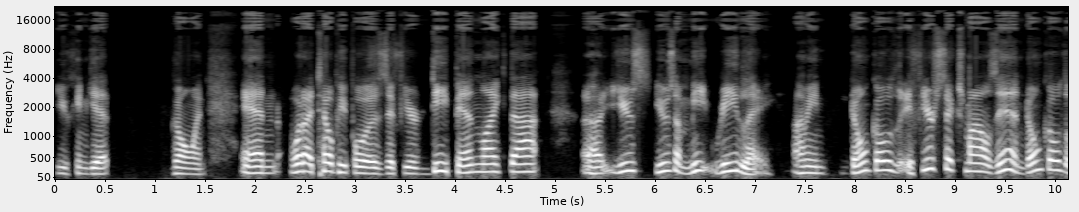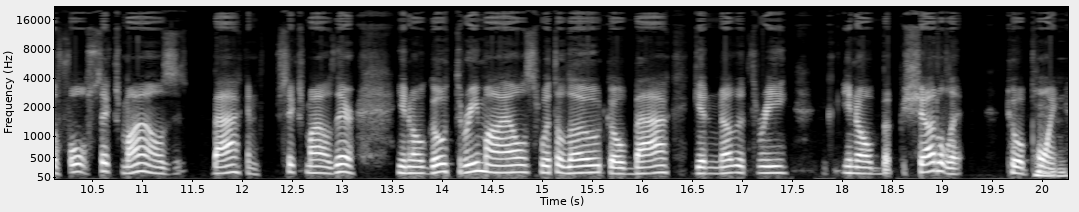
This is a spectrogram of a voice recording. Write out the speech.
you can get going. And what I tell people is if you're deep in like that, uh, use use a meat relay. I mean, don't go if you're six miles in, don't go the full six miles back and six miles there. You know, go three miles with a load, go back, get another three, you know, but shuttle it to a point. Mhm.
